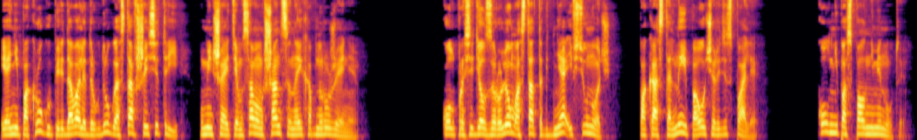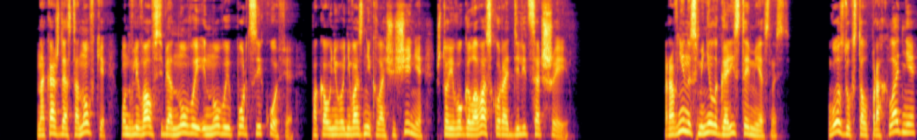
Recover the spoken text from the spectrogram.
и они по кругу передавали друг другу оставшиеся три, уменьшая тем самым шансы на их обнаружение. Кол просидел за рулем остаток дня и всю ночь, пока остальные по очереди спали. Кол не поспал ни минуты. На каждой остановке он вливал в себя новые и новые порции кофе, пока у него не возникло ощущение, что его голова скоро отделится от шеи. Равнины сменила гористая местность. Воздух стал прохладнее,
